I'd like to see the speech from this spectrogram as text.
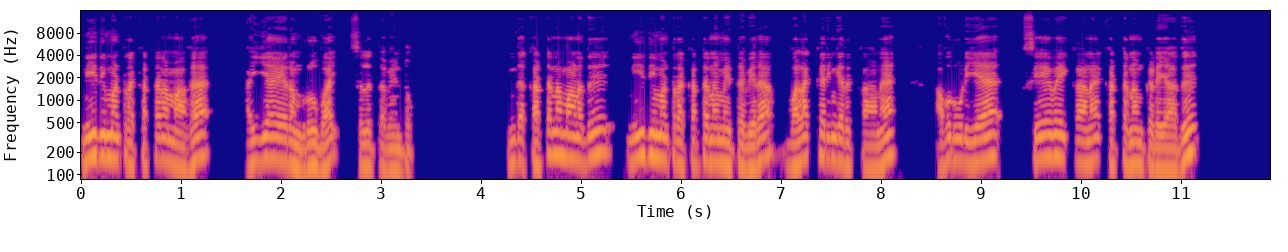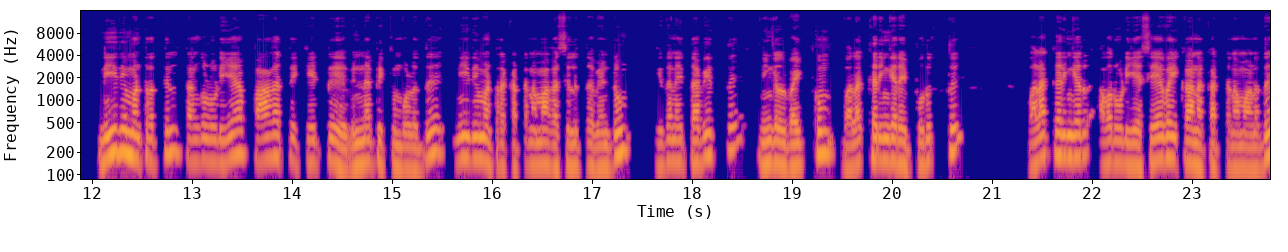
நீதிமன்ற கட்டணமாக ஐயாயிரம் ரூபாய் செலுத்த வேண்டும். இந்த கட்டணமானது நீதிமன்ற கட்டணமே தவிர வழக்கறிஞருக்கான அவருடைய சேவைக்கான கட்டணம் கிடையாது. நீதிமன்றத்தில் தங்களுடைய பாகத்தை கேட்டு விண்ணப்பிக்கும் பொழுது நீதிமன்ற கட்டணமாக செலுத்த வேண்டும். இதனை தவிர்த்து நீங்கள் வைக்கும் வழக்கறிஞரை பொறுத்து வழக்கறிஞர் அவருடைய சேவைக்கான கட்டணமானது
